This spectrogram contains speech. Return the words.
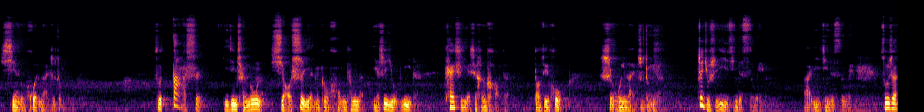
陷入混乱之中。所以大事已经成功了，小事也能够红通的，也是有利的，开始也是很好的，到最后是危乱之中的。这就是易经的思维啊，易经的思维。所以说。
